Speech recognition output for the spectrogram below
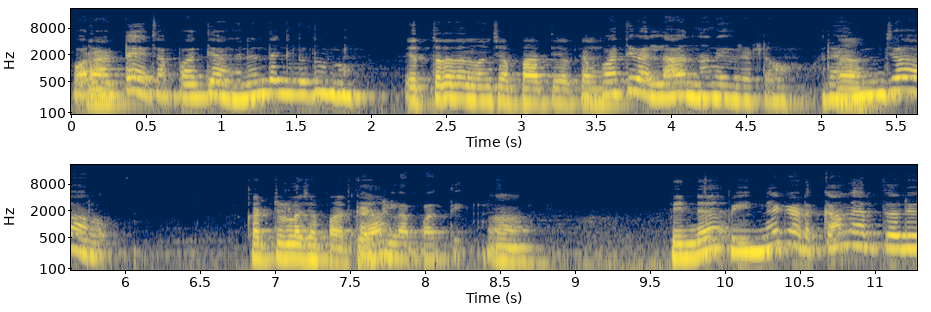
പൊറാട്ട ചപ്പാത്തി അങ്ങനെ എന്തെങ്കിലും തിന്നു. എത്ര തിന്നും ചപ്പാത്തിയൊക്കെ? ചപ്പാത്തി വല്ലാതെ തിന്നാൻ കഴിയൂല കേട്ടോ ഒരു അഞ്ചോ ആറോ കട്ടിയുള്ള ചപ്പാത്തി ചപ്പാത്തി. ആ. പിന്നെ? പിന്നെ കിടക്കാൻ നേരത്തെ ഒരു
